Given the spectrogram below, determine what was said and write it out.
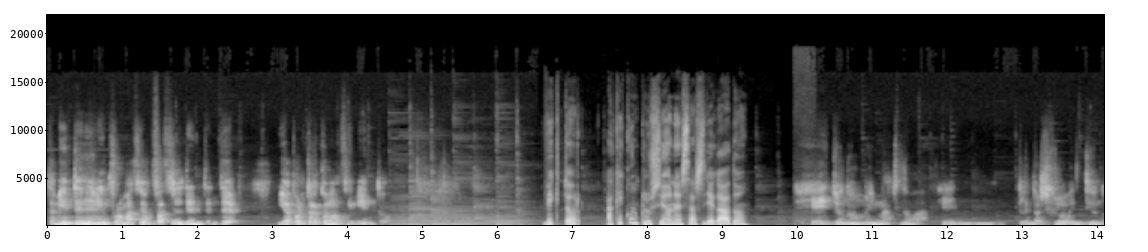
También tener información fácil de entender y aportar conocimiento. Víctor, ¿a qué conclusiones has llegado? Eh, yo no me imaginaba en pleno siglo XXI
